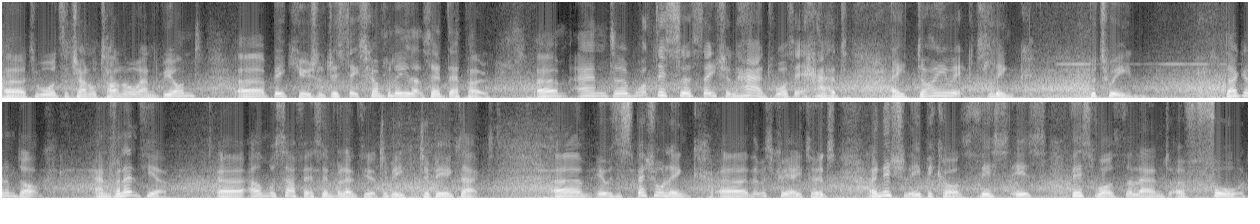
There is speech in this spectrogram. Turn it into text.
uh, towards the Channel Tunnel and beyond. Uh, big, huge logistics company. That's their depot. Um, and uh, what this uh, station had was it had a direct link between Dagenham Dock and Valencia, uh, Almussafes in Valencia to be to be exact. Um, it was a special link uh, that was created initially because this is this was the land of Ford.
